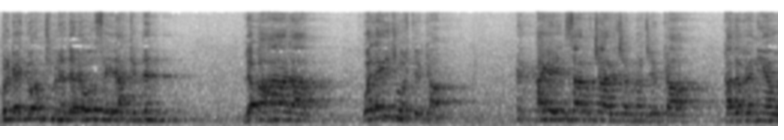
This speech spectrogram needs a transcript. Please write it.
بڕگەی دووەم چوونە دەرەوە و سەیران کردن لە بەهارا و لە هیچ وەختێکا ئەگەر ئینسان ڕچاوی چەند مەرجێ بکا قەدەغە نییە و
